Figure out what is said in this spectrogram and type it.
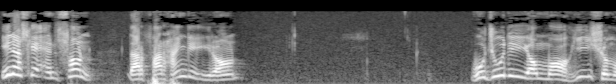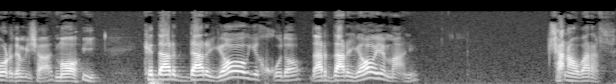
این است که انسان در فرهنگ ایران وجودی یا ماهی شمرده می شود ماهی که در دریای خدا در دریای معنی شناور است.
